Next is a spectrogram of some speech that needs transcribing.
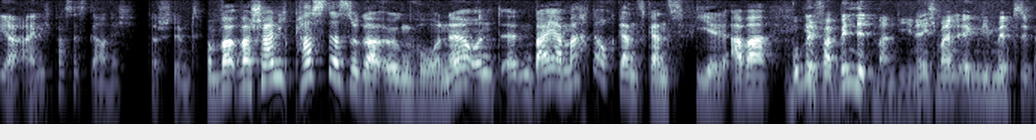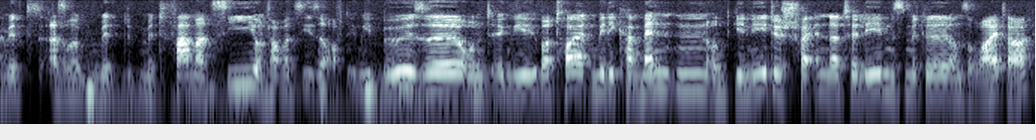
ja, eigentlich passt das gar nicht. Das stimmt. Wa wahrscheinlich passt das sogar irgendwo, ne? Und äh, Bayer macht auch ganz, ganz viel, aber Womit verbindet man die? Ne? Ich meine, irgendwie mit, mit, also mit, mit Pharmazie und Pharmazie ist ja oft irgendwie böse und irgendwie überteuerten Medikamenten und genetisch veränderte Lebensmittel und so weiter.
